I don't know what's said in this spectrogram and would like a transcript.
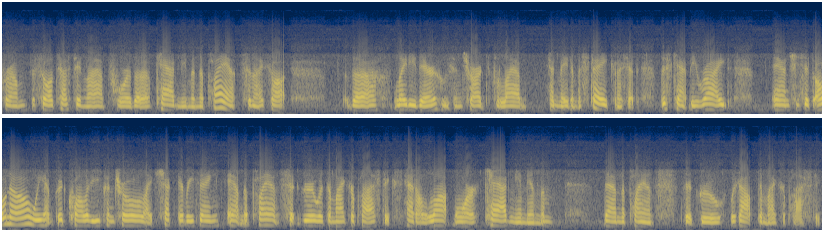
from the soil testing lab for the cadmium in the plants, and I thought the lady there who's in charge of the lab had made a mistake, and I said, this can't be right. And she said, oh no, we have good quality control. I checked everything, and the plants that grew with the microplastics had a lot more cadmium in them than the plants that grew without the microplastics.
